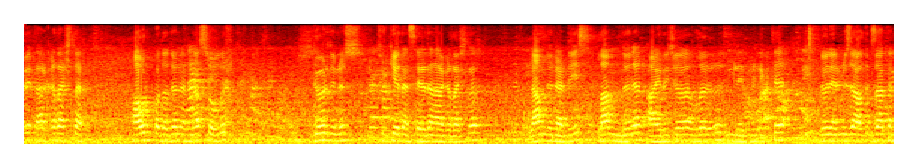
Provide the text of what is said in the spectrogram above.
Evet arkadaşlar Avrupa'da döner nasıl olur? Gördünüz Türkiye'den seyreden arkadaşlar Lam dönerdeyiz. Lam döner ayrıcaları ile birlikte dönerimizi aldık. Zaten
